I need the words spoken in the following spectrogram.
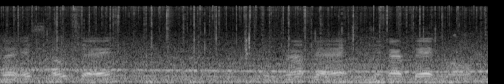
But it's okay. We drop that. Take our bedroll.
